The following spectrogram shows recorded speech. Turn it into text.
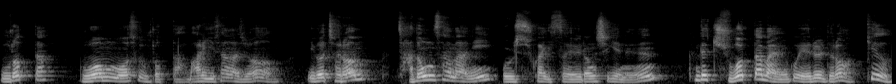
울었다. 무엇 무엇을 울었다. 말이 이상하죠. 이것처럼 자동사만이 올 수가 있어요. 이런 식에는. 근데 죽었다 말고 예를 들어 kill,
